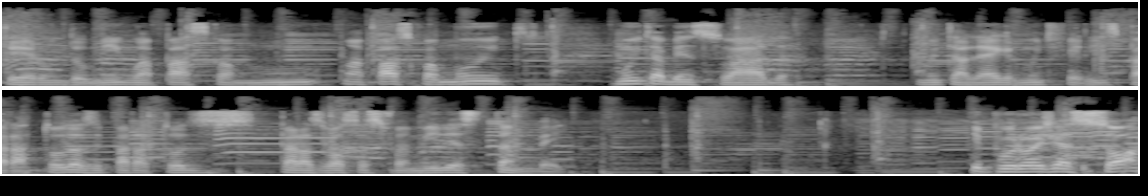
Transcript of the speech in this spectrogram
ter um domingo, uma Páscoa, uma Páscoa muito, muito abençoada, muito alegre, muito feliz para todas e para todos, para as vossas famílias também. E por hoje é só.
